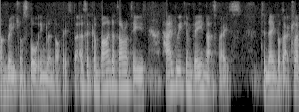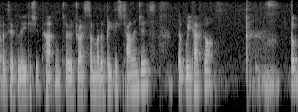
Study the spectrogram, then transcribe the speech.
and regional sport England office, but as a combined authority, how do we convene that space to enable that collaborative leadership pattern to address some of the biggest challenges that we have got. But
